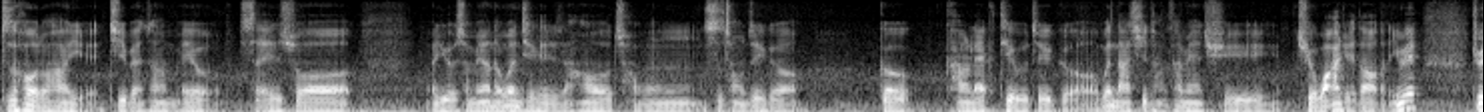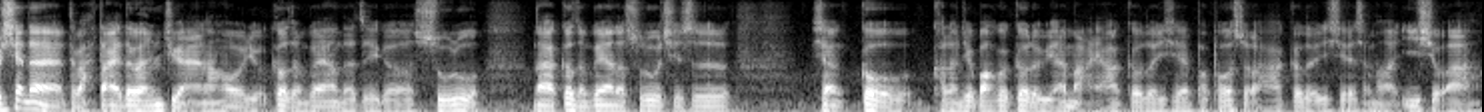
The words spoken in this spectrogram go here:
之后的话也基本上没有谁说有什么样的问题，然后从是从这个 Go Collective 这个问答系统上面去去挖掘到的，因为就现在对吧，大家都很卷，然后有各种各样的这个输入，那各种各样的输入其实。像 Go 可能就包括 Go 的源码呀，Go 的一些 proposal 啊，Go 的一些什么 issue 啊，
